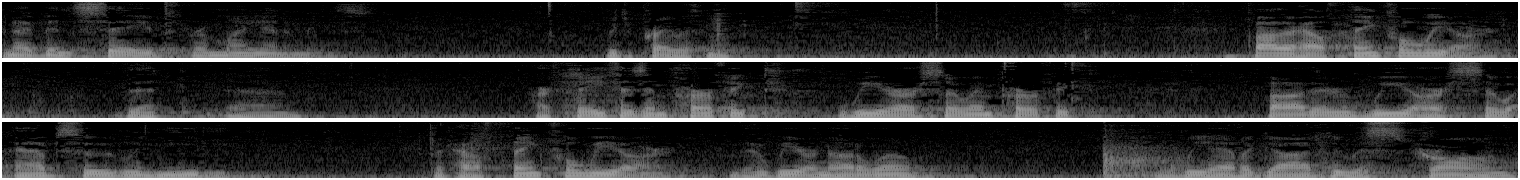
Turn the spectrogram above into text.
and I've been saved from my enemies. Would you pray with me? Father, how thankful we are that um, our faith is imperfect. We are so imperfect. Father, we are so absolutely needy. But how thankful we are that we are not alone. That we have a God who is strong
